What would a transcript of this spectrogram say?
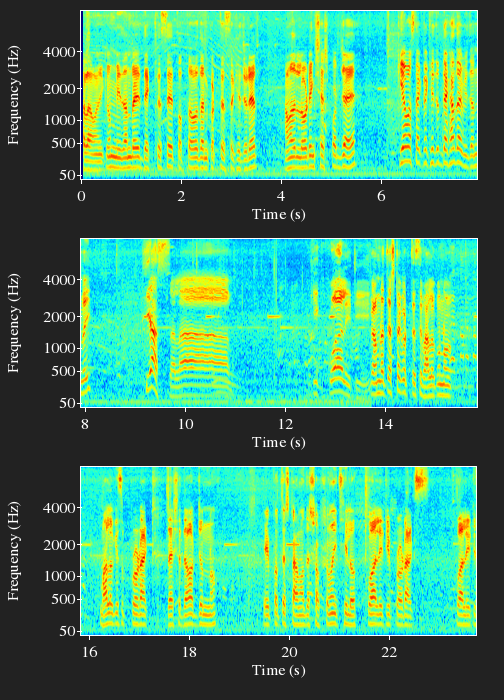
আসসালামু আলাইকুম। মিজান ভাই দেখতেছে, তত্ত্বাবধান করতেছে খেজুরের। আমাদের লোডিং শেষ পর্যায়ে। কি অবস্থা? একটা খেজুর দেখা যায় মিজান ভাই? সালাম কি কোয়ালিটি আমরা চেষ্টা করতেছি ভালো কোনো, ভালো কিছু প্রোডাক্ট দেশে দেওয়ার জন্য। এই প্রচেষ্টা আমাদের সবসময় ছিল। কোয়ালিটি প্রোডাক্টস কোয়ালিটি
